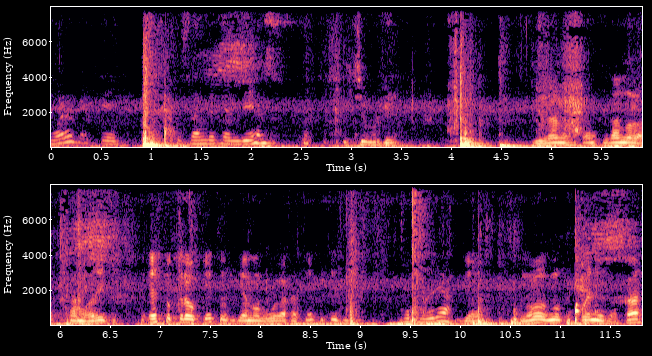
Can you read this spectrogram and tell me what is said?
Bueno, porque se están defendiendo. Sí, porque tirando, están tirando la cama ahorita. Esto creo que esto ya no lo voy a jatear, porque. Ya no, no se puede ni sacar.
